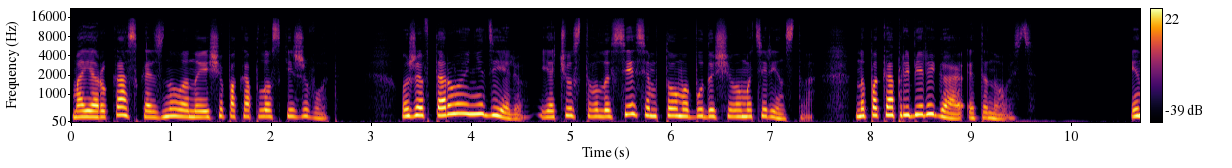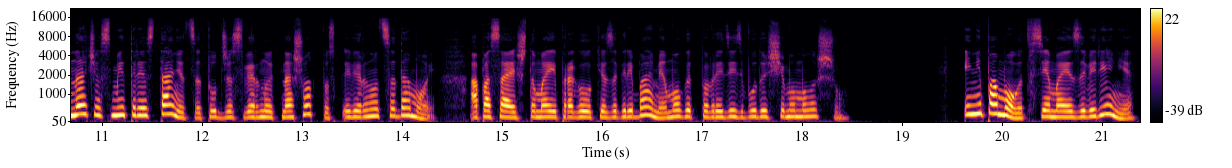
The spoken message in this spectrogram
Моя рука скользнула на еще пока плоский живот. Уже вторую неделю я чувствовала все симптомы будущего материнства, но пока приберегаю эту новость. Иначе с Митри станется тут же свернуть наш отпуск и вернуться домой, опасаясь, что мои прогулки за грибами могут повредить будущему малышу. И не помогут все мои заверения,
